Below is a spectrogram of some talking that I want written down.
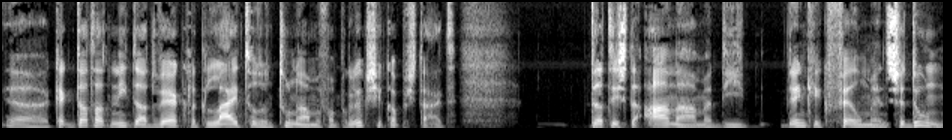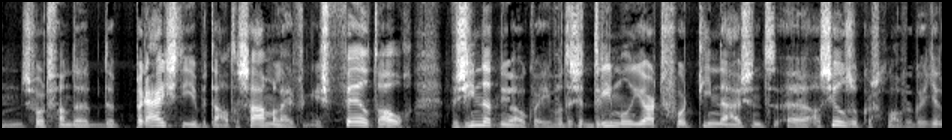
eh, kijk, dat dat niet daadwerkelijk leidt tot een toename van productiecapaciteit dat is de aanname die denk ik veel mensen doen. Een soort van de, de prijs die je betaalt de samenleving is veel te hoog. We zien dat nu ook. Weet je, wat is het? 3 miljard voor 10.000 eh, asielzoekers geloof ik. Weet je,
